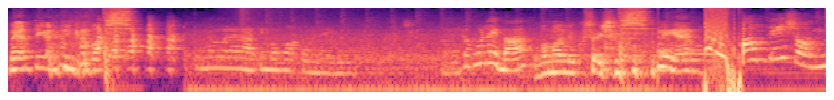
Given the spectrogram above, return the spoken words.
may anting-anting ka ba? Tingnan muna natin kung kakulay mo. Kakulay ba? Bumali ko sa iyo. ano yan? Foundation.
